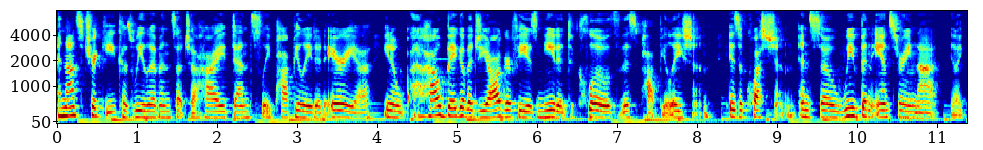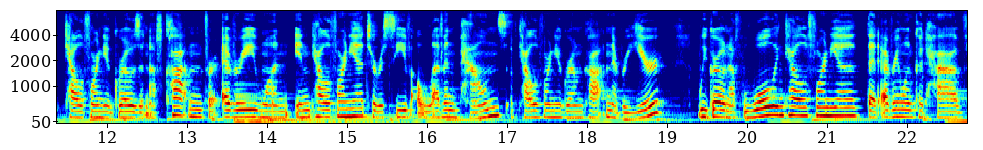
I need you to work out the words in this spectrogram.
and that's tricky because we live in such a high, densely populated area. You know, how big of a geography is needed to clothe this population is a question. And so we've been answering that. Like, California grows enough cotton for everyone in California to receive 11 pounds of California grown cotton every year. We grow enough wool in California that everyone could have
